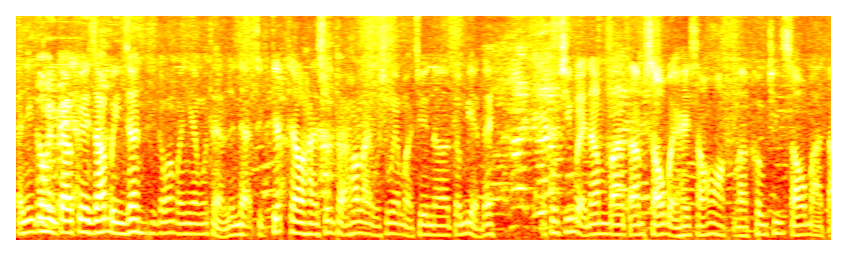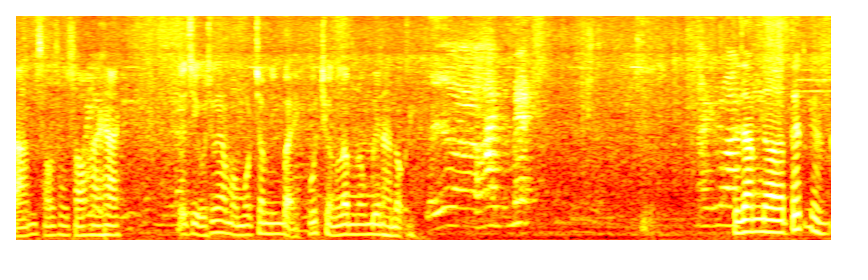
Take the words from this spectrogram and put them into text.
À, những câu hình cao kê giá bình dân thì các bác và anh em có thể liên hệ trực tiếp theo hai số điện thoại hotline của chúng em ở trên uh, tấm biển đây. 0975 386 726 hoặc là 096 38 66622 địa chỉ của chúng em ở 107 Phố Trường Lâm Long Biên Hà Nội. Thời gian uh, Tết uh,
